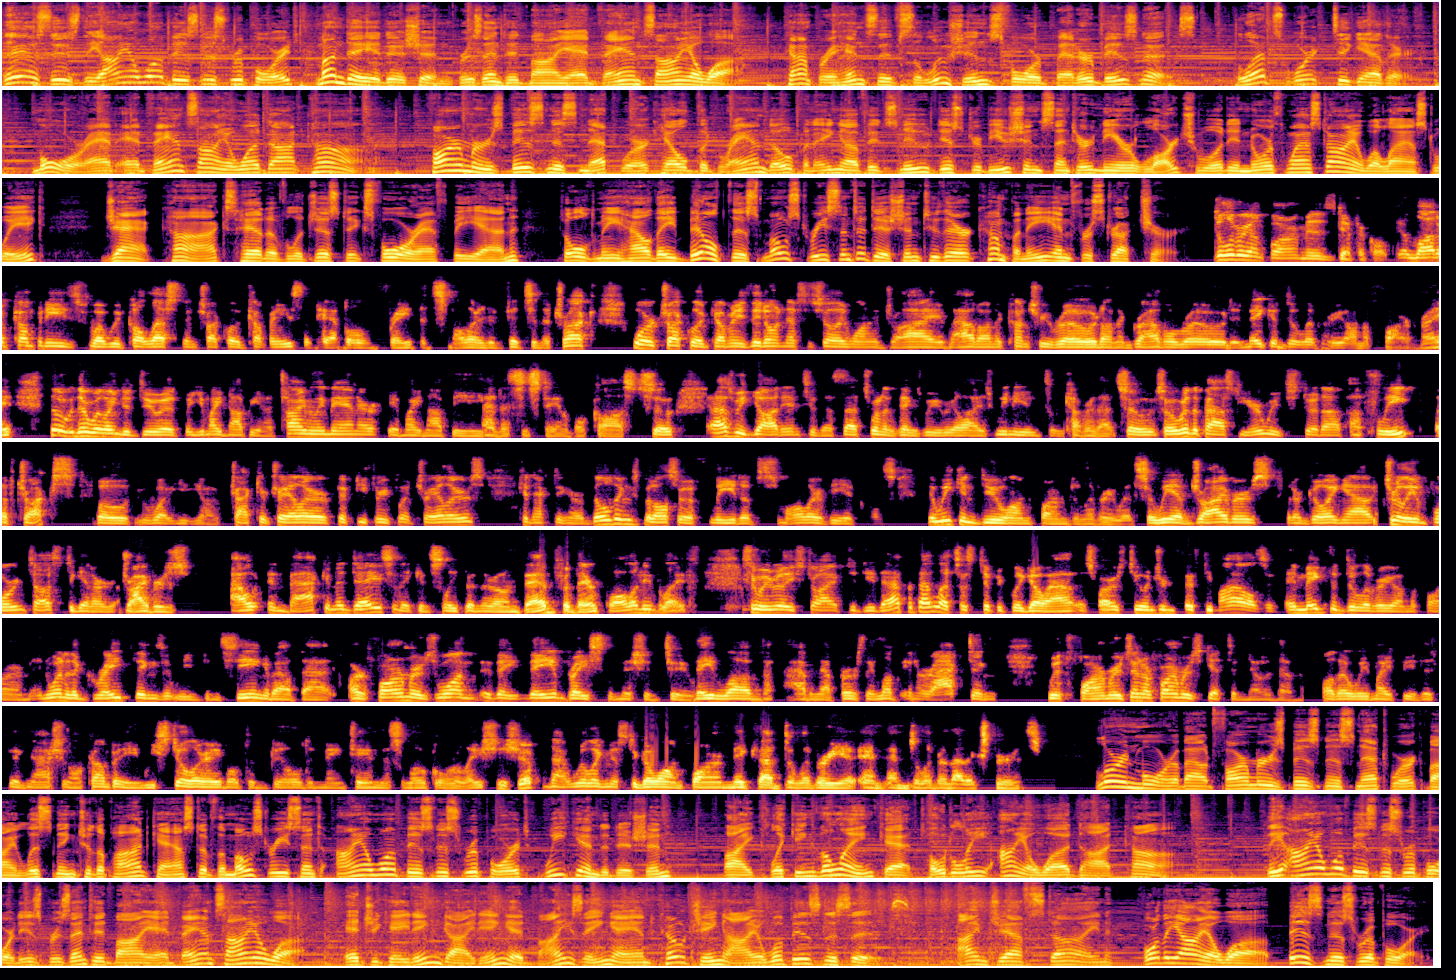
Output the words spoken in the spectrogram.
This is the Iowa Business Report, Monday edition, presented by Advance Iowa. Comprehensive solutions for better business. Let's work together. More at advanceiowa.com. Farmers Business Network held the grand opening of its new distribution center near Larchwood in northwest Iowa last week. Jack Cox, head of logistics for FBN, told me how they built this most recent addition to their company infrastructure. Delivery on farm is difficult. A lot of companies, what we call less than truckload companies that handle freight that's smaller than fits in a truck, or truckload companies, they don't necessarily want to drive out on a country road, on a gravel road, and make a delivery on a farm, right? So they're willing to do it, but you might not be in a timely manner. It might not be at a sustainable cost. So as we got into this, that's one of the things we realized we needed to cover that. So so over the past year, we've stood up a fleet of trucks, both what you know, tractor trailer, 53 foot trailers connecting our buildings, but also a fleet of smaller vehicles that we can do on farm delivery with. So we have drivers that are going out. It's really important to us to get our drivers out and back in a day so they can sleep in their own bed for their quality of life. So we really strive to do that. But that lets us typically go out as far as 250 miles and make the delivery on the farm. And one of the great things that we've been seeing about that, are farmers, one, they they embrace the mission too. They love having that person. They love interacting with farmers and our farmers get to know them. Although we might be this big national company, we still are able to build and maintain this local relationship, that willingness to go on farm, make that delivery and, and deliver that experience. Learn more about Farmers Business Network by listening to the podcast of the most recent Iowa Business Report Weekend Edition by clicking the link at totallyiowa.com. The Iowa Business Report is presented by Advance Iowa, educating, guiding, advising, and coaching Iowa businesses. I'm Jeff Stein for the Iowa Business Report.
